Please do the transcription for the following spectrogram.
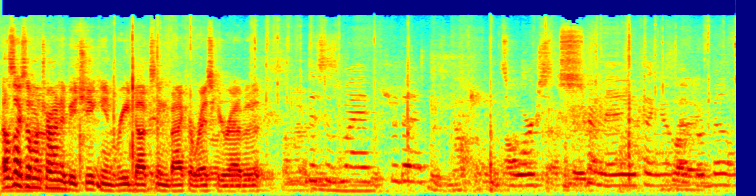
That's like someone trying to be cheeky and reduxing back a rescue rabbit. This is my extra deck. It's worse than anything I've ever built.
